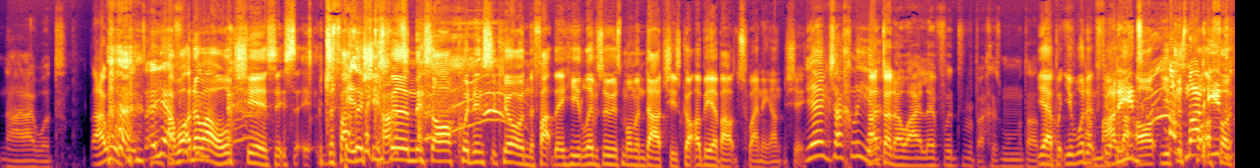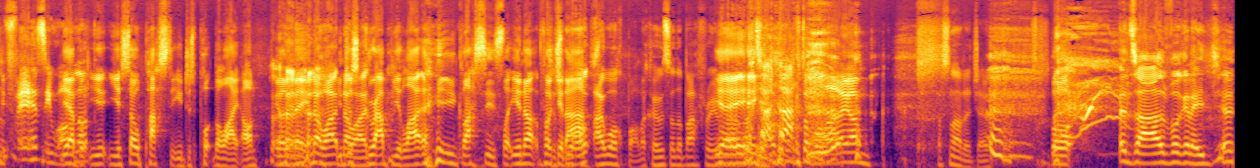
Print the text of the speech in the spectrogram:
Nah, I would. I would. Uh, yeah, I want to know how old she is. It's it, the fact that the she's cat. feeling this awkward, and insecure, and the fact that he lives with his mum and dad. She's got to be about twenty, hasn't she? Yeah, exactly. Yeah. I don't know. Why I live with Rebecca's mum and dad. Yeah, now. but you wouldn't I'm feel married. that. You just I'm put a married fucking, and 31, yeah, but you, you're so past it. You just put the light on. You know what I mean? No, I- you no, just I- grab your light, your glasses. Like you're not fucking Just walk, ass. I walk bollockos to the bathroom. Yeah, man. yeah, That's yeah. how comfortable I am. That's not a joke. But It's hard fucking age you.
